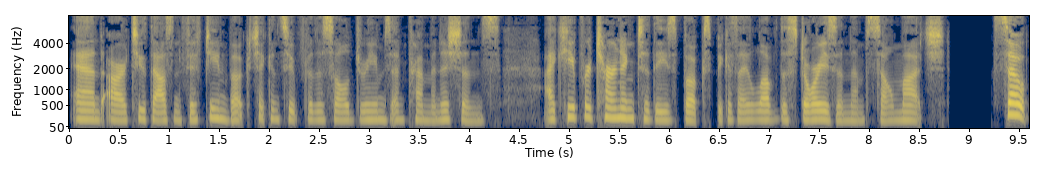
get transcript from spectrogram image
and our 2015 book, Chicken Soup for the Soul, Dreams and Premonitions. I keep returning to these books because I love the stories in them so much. So,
